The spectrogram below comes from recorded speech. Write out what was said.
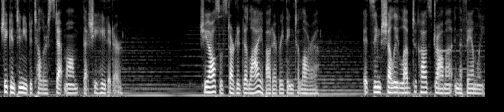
She continued to tell her stepmom that she hated her. She also started to lie about everything to Laura. It seemed Shelley loved to cause drama in the family.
